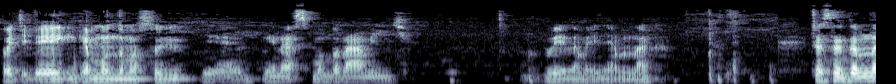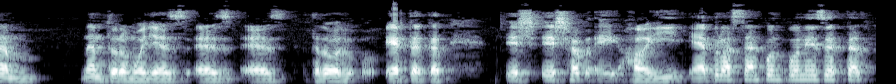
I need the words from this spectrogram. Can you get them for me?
Vagy én inkább mondom azt, hogy én- én ezt mondanám így véleményemnek. Csak szerintem nem, nem tudom, hogy ez, ez, ez tehát érted? Tehát, és, és ha, ha így, ebből a szempontból nézed, tehát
